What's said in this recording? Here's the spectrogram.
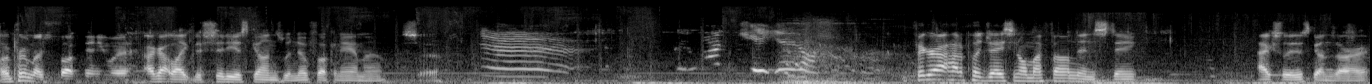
I'm pretty much fucked anyway. I got like the shittiest guns with no fucking ammo, so. I want chicken. Figure out how to put Jason on my phone then stink. Actually, this gun's alright.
